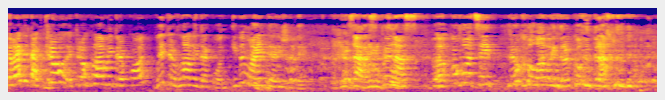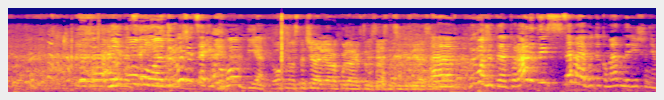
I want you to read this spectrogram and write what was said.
давайте так, трьох, трьохглавий дракон. Ви трьохглавий дракон, і ви маєте рішити зараз при нас, е, кого цей трьохголавий дракон трахне. На кого одружиться і кого вб'є. Ох, не вистачає VR-окулярів, тобі зараз на цій відв'язі. Е, Ви можете порадитись. Це має бути командне рішення.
